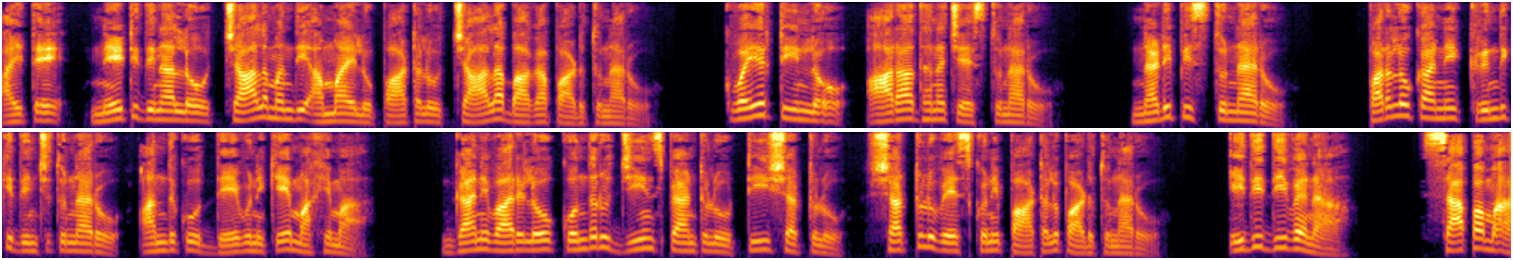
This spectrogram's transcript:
అయితే నేటి దినాల్లో చాలామంది అమ్మాయిలు పాటలు చాలా బాగా పాడుతున్నారు. క్వయర్ టీంలో ఆరాధన చేస్తున్నారు. నడిపిస్తున్నారు. పరలోకాన్ని క్రిందికి దించుతున్నారు. అందుకు దేవునికే మహిమ. గాని వారిలో కొందరు జీన్స్ ప్యాంటులు టీ షర్టులు షర్టులు వేసుకుని పాటలు పాడుతున్నారు. ఇది దీవెనా. శాపమా?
